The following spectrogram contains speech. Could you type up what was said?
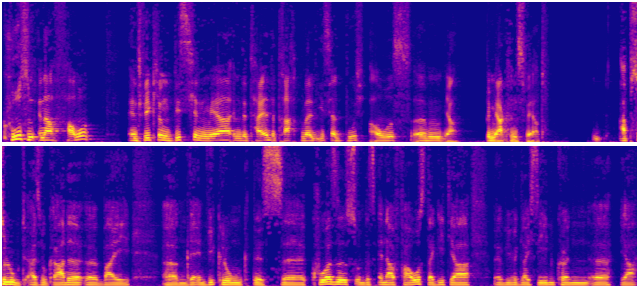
Kurs- und NAV-Entwicklung ein bisschen mehr im Detail betrachten, weil die ist ja durchaus ähm, ja, bemerkenswert. Absolut. Also gerade äh, bei ähm, der Entwicklung des äh, Kurses und des NAVs. Da geht ja, äh, wie wir gleich sehen können, äh, ja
